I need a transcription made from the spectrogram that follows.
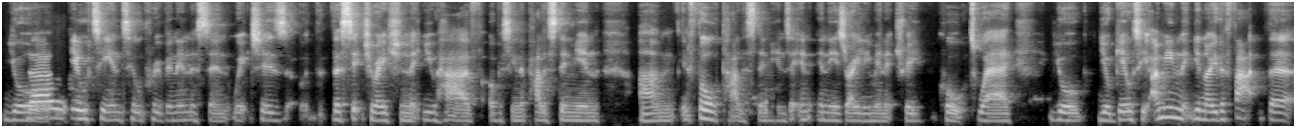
you're no. guilty until proven innocent, which is the situation that you have obviously in the Palestinian, um, full Palestinians in, in the Israeli military court, where you're you're guilty. I mean, you know, the fact that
